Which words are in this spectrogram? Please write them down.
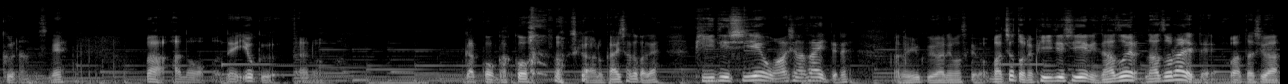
クなんですね。まああのねよくあの学校、学校、もしくはあの会社とかね、PDCA を回しなさいってね、あのよく言われますけど、まあちょっとね、PDCA になぞなぞられて、私は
